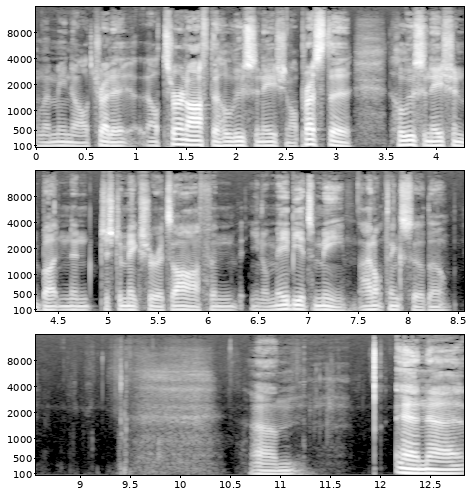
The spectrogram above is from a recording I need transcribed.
Let me know. I'll try to I'll turn off the hallucination. I'll press the hallucination button and just to make sure it's off and you know, maybe it's me. I don't think so though. Um and uh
